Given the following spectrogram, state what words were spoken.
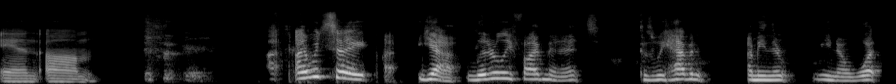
and um I, I would say, uh, yeah, literally five minutes, because we haven't, I mean, there, you know, what.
